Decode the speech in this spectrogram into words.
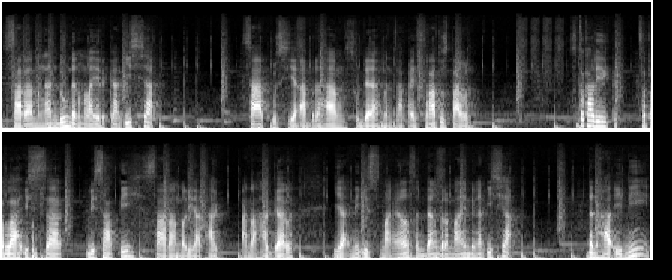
Sarah mengandung dan melahirkan Ishak saat usia Abraham sudah mencapai 100 tahun. Satu kali setelah Ishak disapih, Sarah melihat anak Hagar, yakni Ismail sedang bermain dengan Ishak. Dan hal ini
